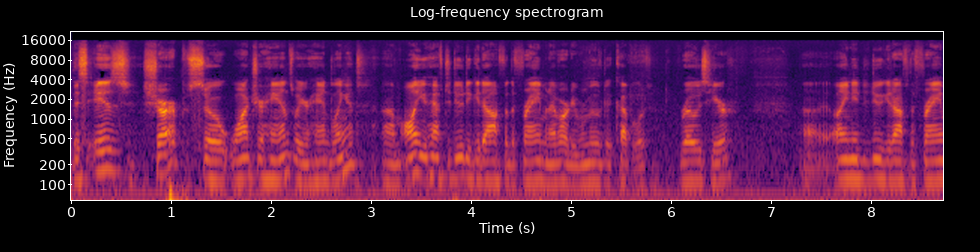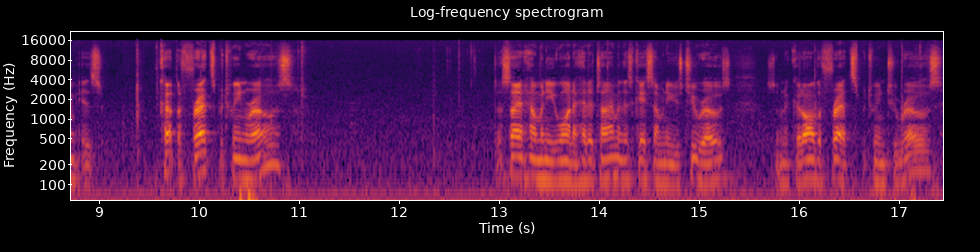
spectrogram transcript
This is sharp, so watch your hands while you're handling it. Um, all you have to do to get off of the frame, and I've already removed a couple of rows here, uh, all you need to do to get off the frame is cut the frets between rows. Decide how many you want ahead of time. In this case, I'm going to use two rows. So I'm going to cut all the frets between two rows.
